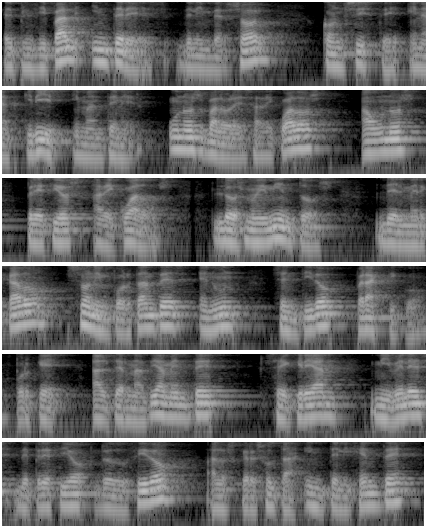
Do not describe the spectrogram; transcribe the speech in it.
El principal interés del inversor consiste en adquirir y mantener unos valores adecuados a unos precios adecuados. Los movimientos del mercado son importantes en un sentido práctico porque alternativamente se crean niveles de precio reducido a los que resulta inteligente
